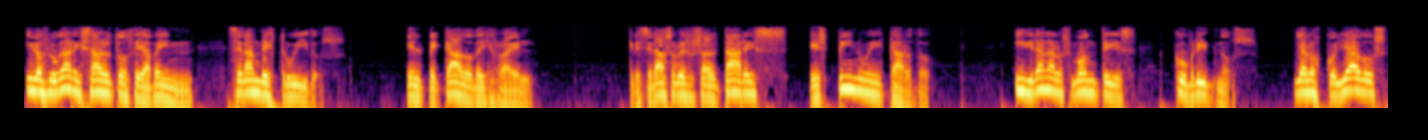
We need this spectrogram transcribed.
Y los lugares altos de Abén serán destruidos, el pecado de Israel. Crecerá sobre sus altares espino y cardo, y dirán a los montes, cubridnos, y a los collados,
